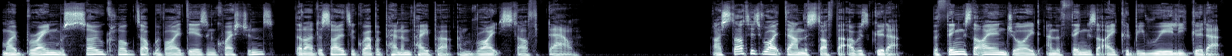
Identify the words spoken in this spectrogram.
My brain was so clogged up with ideas and questions that I decided to grab a pen and paper and write stuff down. I started to write down the stuff that I was good at, the things that I enjoyed, and the things that I could be really good at.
